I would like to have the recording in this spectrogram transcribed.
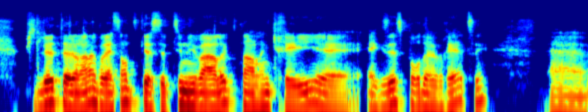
Puis là, tu as vraiment l'impression que cet univers-là que tu es en train de créer euh, existe pour de vrai, tu sais. Euh,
